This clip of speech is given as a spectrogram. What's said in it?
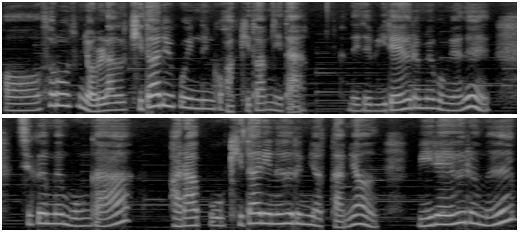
어, 서로 좀 연락을 기다리고 있는 것 같기도 합니다. 근데 이제 미래 흐름을 보면은 지금은 뭔가 바라보고 기다리는 흐름이었다면 미래의 흐름은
